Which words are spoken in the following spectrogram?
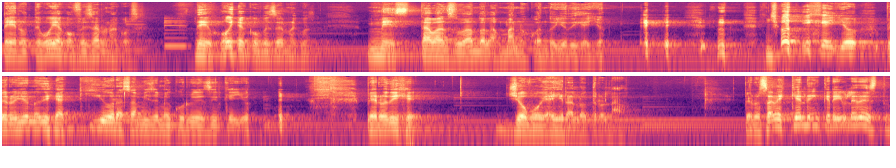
Pero te voy a confesar una cosa, te voy a confesar una cosa. Me estaban sudando las manos cuando yo dije yo. yo dije yo, pero yo no dije a qué horas a mí se me ocurrió decir que yo. pero dije, yo voy a ir al otro lado. Pero ¿sabes qué es lo increíble de esto?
